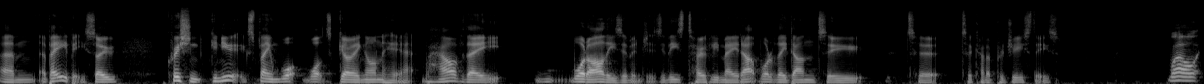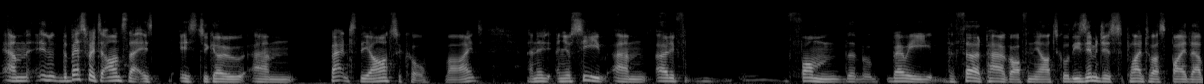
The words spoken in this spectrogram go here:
um, a baby. So, Christian, can you explain what what's going on here? How have they what are these images? Are these totally made up? What have they done to to to kind of produce these? Well, um, the best way to answer that is is to go um, back to the article, right? And and you'll see um, early f- from the very the third paragraph in the article, these images supplied to us by the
